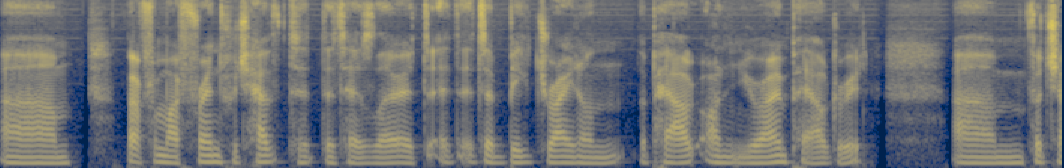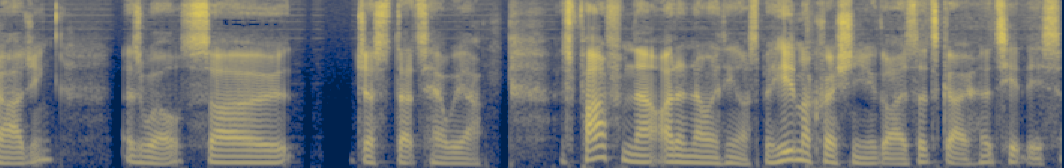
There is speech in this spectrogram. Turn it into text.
Um, but for my friends which have t- the Tesla, it, it, it's a big drain on the power on your own power grid um, for charging as well. So just that's how we are. As far from that, I don't know anything else. But here's my question, you guys. Let's go. Let's hit this.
